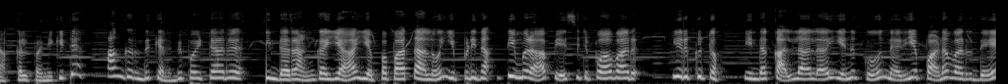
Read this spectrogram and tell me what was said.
நக்கல் பண்ணிக்கிட்டு அங்கேருந்து கிளம்பி போயிட்டாரு. இந்த ரங்கையா எப்போ பார்த்தாலும் இப்படி தான் திமிரா பேசிட்டு போவார். இருக்கட்டும் இந்த கல்லால் எனக்கும் நிறைய பணம் வருதே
